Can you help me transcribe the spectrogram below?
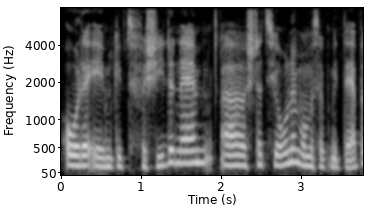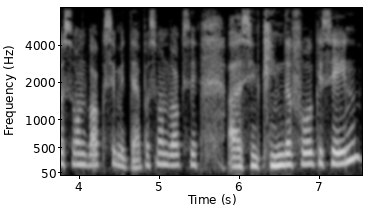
Oder eben gibt's verschiedene äh, Stationen, wo man sagt, mit der Person wachse, mit der Person wachse, äh, sind Kinder vorgesehen.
